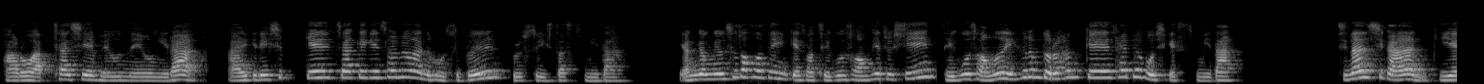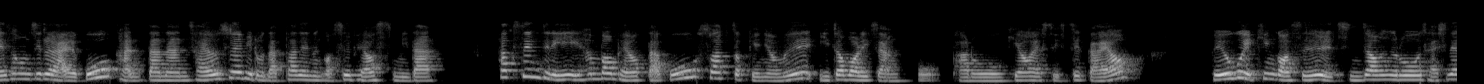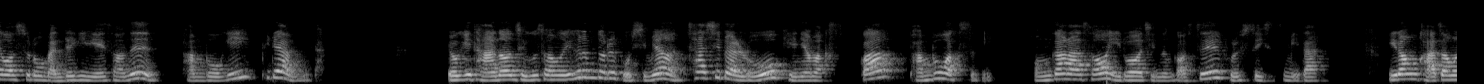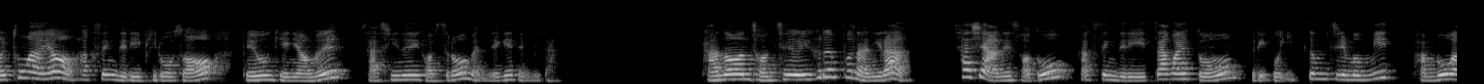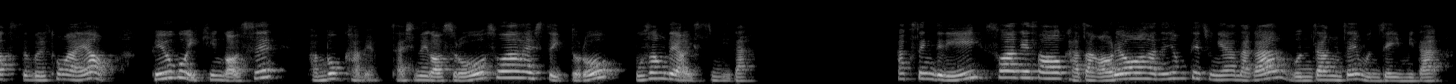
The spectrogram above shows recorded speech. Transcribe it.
바로 앞차시에 배운 내용이라 아이들이 쉽게 짜게게 설명하는 모습을 볼 수 있었습니다. 양경윤 수석 선생님께서 재구성해 주신 재구성의 흐름도를 함께 살펴보시겠습니다. 지난 시간 비의 성질을 알고 간단한 자연수의 비로 나타내는 것을 배웠습니다. 학생들이 한번 배웠다고 수학적 개념을 잊어버리지 않고 바로 기억할 수 있을까요? 배우고 익힌 것을 진정으로 자신의 것으로 만들기 위해서는 반복이 필요합니다. 여기 단원 재구성의 흐름도를 보시면 차시별로 개념학습과 반복학습이 번갈아서 이루어지는 것을 볼 수 있습니다. 이런 과정을 통하여 학생들이 비로소 배운 개념을 자신의 것으로 만들게 됩니다. 단원 전체의 흐름뿐 아니라 차시 안에서도 학생들이 짝활동 그리고 입금 질문 및 반복학습을 통하여 배우고 익힌 것을 반복하며 자신의 것으로 소화할 수 있도록 구성되어 있습니다. 학생들이 수학에서 가장 어려워하는 형태 중에 하나가 문장제 문제입니다.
